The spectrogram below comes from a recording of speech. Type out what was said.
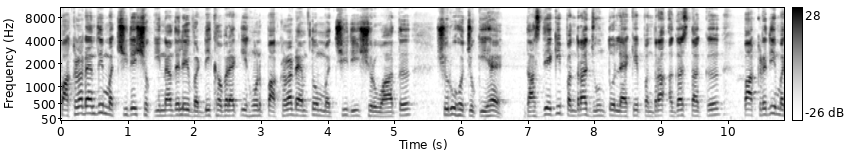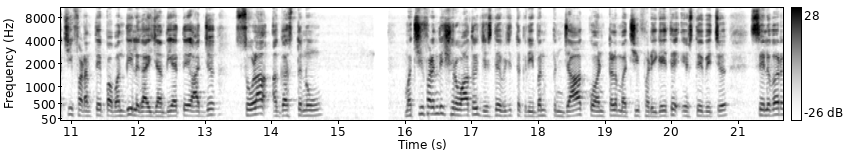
ਪਾਕੜਾ ਡੈਮ ਦੀ ਮੱਛੀ ਦੇ ਸ਼ੌਕੀਨਾਂ ਦੇ ਲਈ ਵੱਡੀ ਖਬਰ ਹੈ ਕਿ ਹੁਣ ਪਾਕੜਾ ਡੈਮ ਤੋਂ ਮੱਛੀ ਦੀ ਸ਼ੁਰੂਆਤ ਸ਼ੁਰੂ ਹੋ ਚੁੱਕੀ ਹੈ। ਦੱਸ ਕਿ 15 ਜੂਨ ਤੋਂ ਲੈ ਕੇ 15 ਅਗਸਤ ਤੱਕ ਪਾਕੜੇ ਦੀ ਮੱਛੀ ਫੜਨ ਤੇ ਪਾਬੰਦੀ ਲਗਾਈ ਜਾਂਦੀ ਹੈ ਤੇ ਅੱਜ 16 ਅਗਸਤ ਨੂੰ ਮੱਛੀ ਫੜਨ ਦੀ ਸ਼ੁਰੂਆਤ ਹੋਈ, ਜਿਸ ਦੇ ਵਿੱਚ ਤਕਰੀਬਨ 50 ਕੁਇੰਟਲ ਮੱਛੀ ਫੜੀ ਗਈ ਤੇ ਇਸ ਦੇ ਵਿੱਚ ਸਿਲਵਰ,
